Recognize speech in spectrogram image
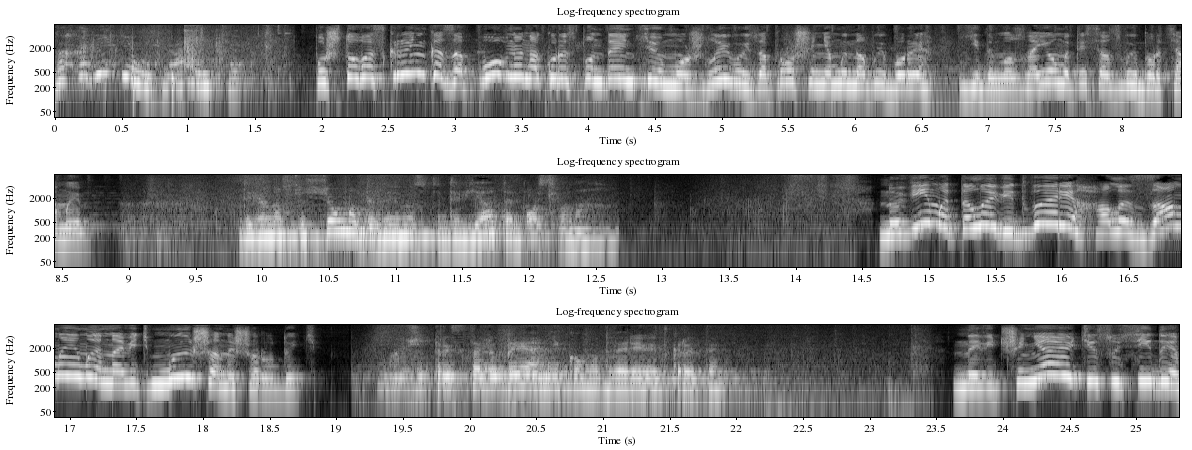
Заходите, узнаєте. Поштова скринька заповнена кореспонденцією, можливо, і запрошеннями на вибори. Їдемо знайомитися з виборцями. 97, 99, ось вона. Нові металеві двері, але за ними навіть миша не шарудить. Майже 300 людей, а нікому двері відкрити. Не відчиняють і сусіди.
